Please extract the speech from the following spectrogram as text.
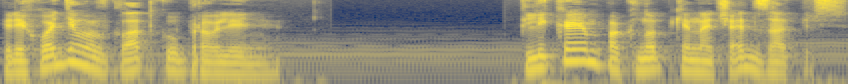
Переходим во вкладку управления. Кликаем по кнопке начать запись.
